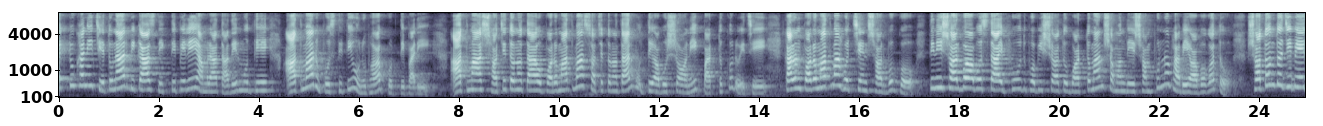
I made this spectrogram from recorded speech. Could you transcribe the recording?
একটুখানি চেতনার বিকাশ দেখতে পেলেই আমরা তাদের মধ্যে আত্মার উপস্থিতি অনুভব করতে পারি। আত্মার সচেতনতা ও পরমাত্মার সচেতনতার মধ্যে অবশ্য অনেক পার্থক্য রয়েছে। কারণ পরমাত্মা হচ্ছেন সর্বজ্ঞ, তিনি সর্ব অবস্থায় ভূত, ভবিষ্যৎ ও বর্তমান সম্বন্ধে সম্পূর্ণভাবে অবগত। স্বতন্ত্র জীবের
